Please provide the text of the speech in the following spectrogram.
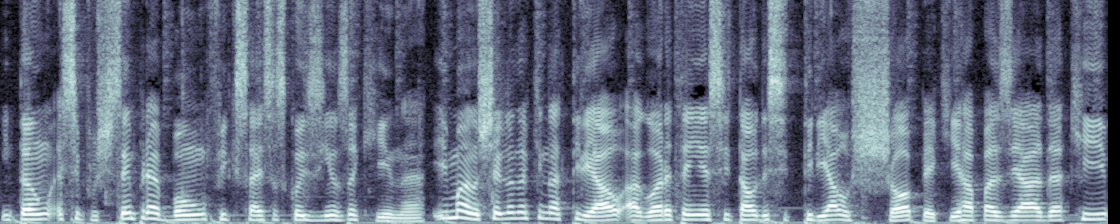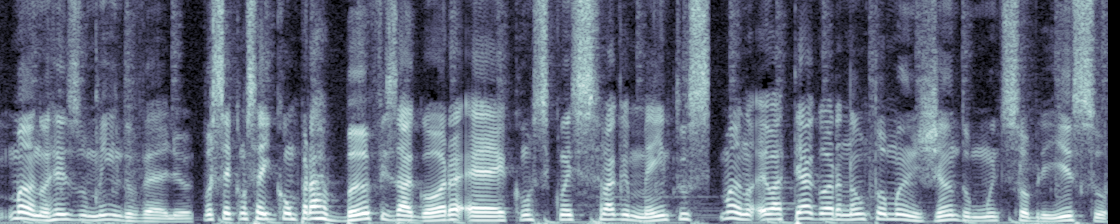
Então, é tipo, sempre é bom fixar essas coisinhas aqui, né? E, mano, chegando aqui na Trial, agora tem esse tal desse Trial Shop aqui, rapaziada, que, mano, resumindo, velho, você consegue comprar buffs agora é, com, com esses fragmentos. Mano, eu até agora não tô manjando muito sobre isso,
